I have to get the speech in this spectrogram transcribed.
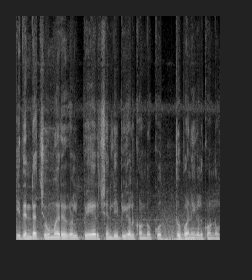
ഇതിന്റെ ചുമരുകൾ പേർഷ്യൻ ലിപികൾ കൊണ്ടും കൊത്തുപണികൾ കൊണ്ടും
